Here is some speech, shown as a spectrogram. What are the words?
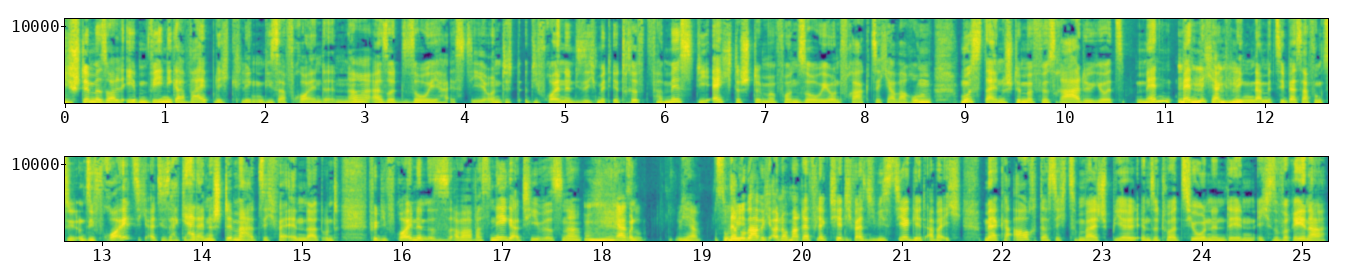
die Stimme soll eben weniger weiblich klingen, dieser Freundin. Ne? Also Zoe heißt die. Und die Freundin, die sich mit ihr trifft, vermisst die echte Stimme von Zoe und fragt sich ja, warum muss deine Stimme fürs Radio jetzt männ mhm, männlicher mhm, klingen, damit sie besser funktioniert? Und sie freut sich, als sie sagt, ja, deine Stimme hat sich verändert. Und für die Freundin ist es aber was Negatives. Ne? Mhm, also und ja, so darüber habe ich auch noch mal reflektiert. Ich weiß nicht, wie es dir geht, aber ich merke auch, dass ich zum Beispiel in Situationen, in denen ich souveräner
